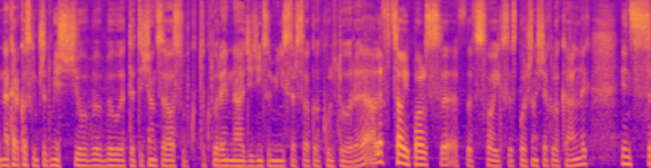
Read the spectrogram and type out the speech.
Na krakowskim przedmieściu były te tysiące osób, które na dziedzińcu Ministerstwa Kultury, ale w całej Polsce, w swoich społecznościach lokalnych, więc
